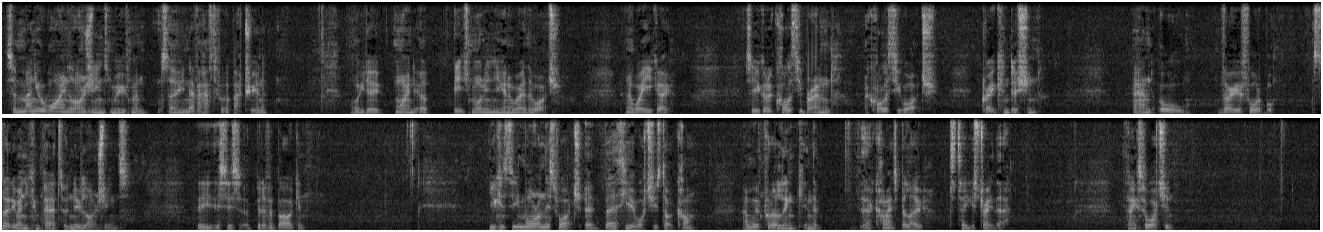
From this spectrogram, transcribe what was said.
It's a manual wind Longines movement, so you never have to put a battery in it. All you do, wind it up each morning you're going to wear the watch, and away you go. So you've got a quality brand, a quality watch, great condition, and all very affordable. Certainly when you compare to a new Longines, this is a bit of a bargain. You can see more on this watch at birthyearwatches.com and we've put a link in the, the comments below to take you straight there. Thanks for watching.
